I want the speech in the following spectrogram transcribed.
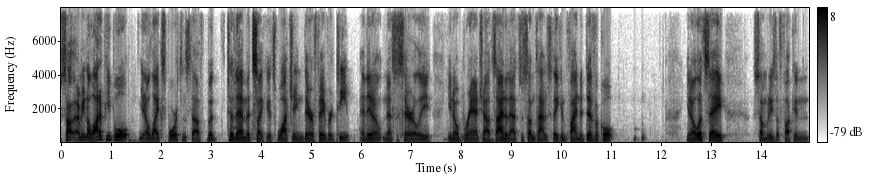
so I mean, a lot of people, you know, like sports and stuff, but to them, it's like it's watching their favorite team, and they don't necessarily, you know, branch outside of that. So sometimes they can find it difficult. You know, let's say somebody's a fucking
